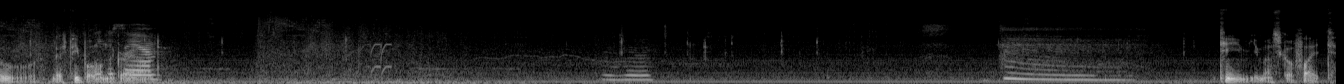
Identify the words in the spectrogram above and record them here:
Ooh, there's people on the you, Sam. ground. Mhm. Hmm. Hmm. Team, you must go fight.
